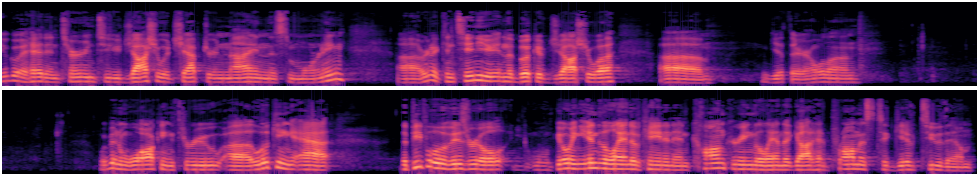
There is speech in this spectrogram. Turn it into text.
If you'll go ahead and turn to Joshua chapter 9 this morning, uh, we're going to continue in the book of Joshua. Um, get there, hold on. We've been walking through, uh, looking at the people of Israel going into the land of Canaan and conquering the land that God had promised to give to them.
